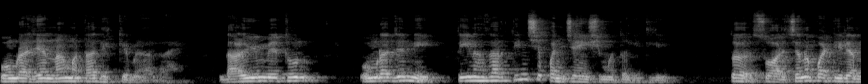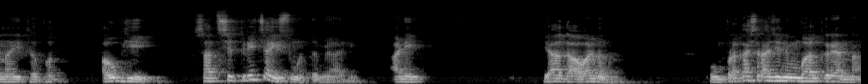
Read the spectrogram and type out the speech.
ओमराजे यांना मताधिक्य मिळालं आहे. डाळिंब येथून ओमराजेंनी तीन हजार तीनशे पंच्याऐंशी मतं घेतली. तर स्वार्चना पाटील यांना इथं फक्त अवघी सातशे त्रेचाळीस मतं मिळाली. आणि या गावानं ओमप्रकाश राजे निंबाळकर यांना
